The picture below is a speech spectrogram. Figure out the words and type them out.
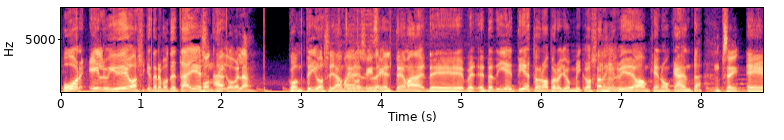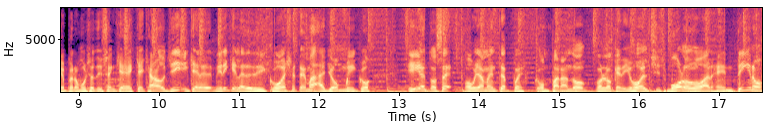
por el video. Así que tenemos detalles. Contigo, ¿verdad? Contigo se llama Contigo, el, sí, sí. el tema de este DJ Tiesto, ¿no? Pero John Mico sale en el video, aunque no canta. Sí. Eh, pero muchos dicen que es que Carol G y que le, mire, que le dedicó ese tema a John Mico. Y entonces, obviamente, pues comparando con lo que dijo el chismólogo argentino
